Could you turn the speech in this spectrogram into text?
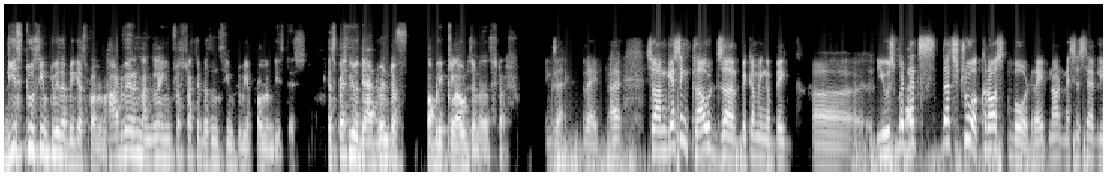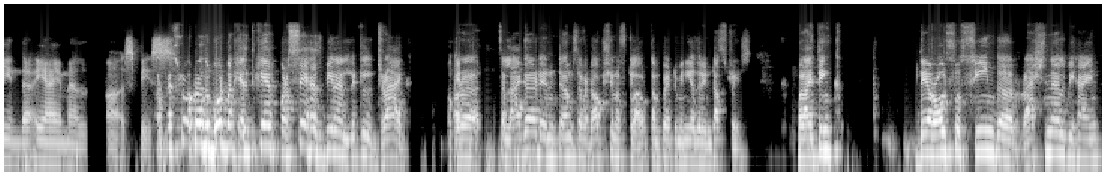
These two seem to be the biggest problem. Hardware and underlying infrastructure doesn't seem to be a problem these days, especially with the advent of public clouds and other stuff. Exactly right. Uh, so I'm guessing clouds are becoming a big uh, use, but that's that's true across the board, right? Not necessarily in the AI ML uh, space. That's true across the board, but healthcare per se has been a little drag okay. or a, it's a laggard in terms of adoption of cloud compared to many other industries. But I think they are also seeing the rationale behind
